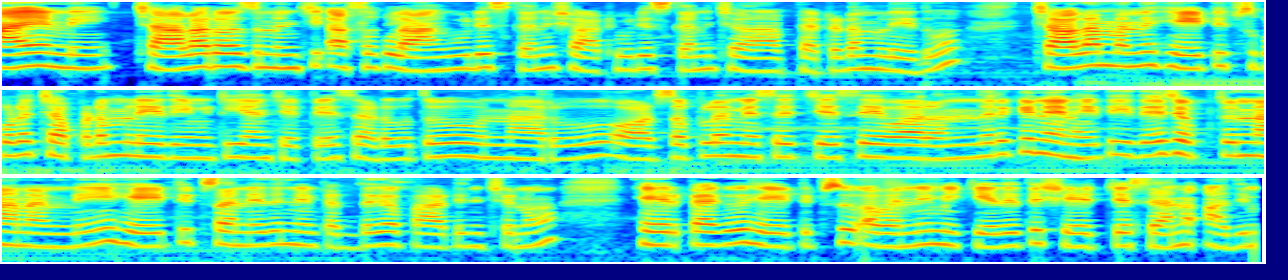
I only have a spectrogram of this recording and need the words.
హాయ్ అండి. చాలా రోజుల నుంచి అసలు లాంగ్ వీడియోస్ కానీ షార్ట్ వీడియోస్ కానీ చా పెట్టడం లేదు. చాలామంది హే టిప్స్ కూడా చెప్పడం లేదు ఏమిటి అని చెప్పేసి అడుగుతూ ఉన్నారు. వాట్సాప్లో మెసేజ్ చేసే వారందరికీ నేనైతే ఇదే చెప్తున్నానండి. హెయిర్ టిప్స్ అనేది నేను పెద్దగా పాటించను. హెయిర్ ప్యాక్ హెయిర్ టిప్స్ అవన్నీ మీకు ఏదైతే షేర్ చేశానో అది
